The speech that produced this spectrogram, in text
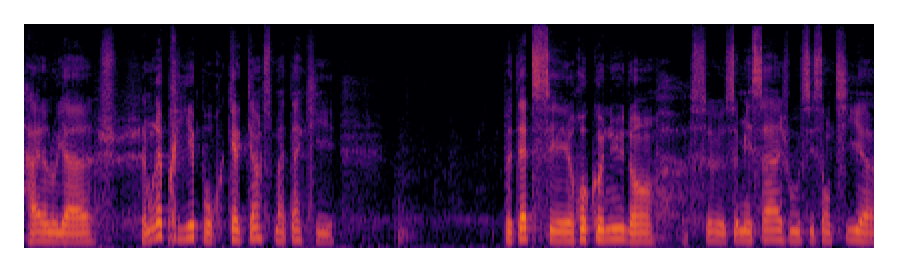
Alléluia. J'aimerais prier pour quelqu'un ce matin qui peut-être s'est reconnu dans ce, message ou s'est senti euh,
